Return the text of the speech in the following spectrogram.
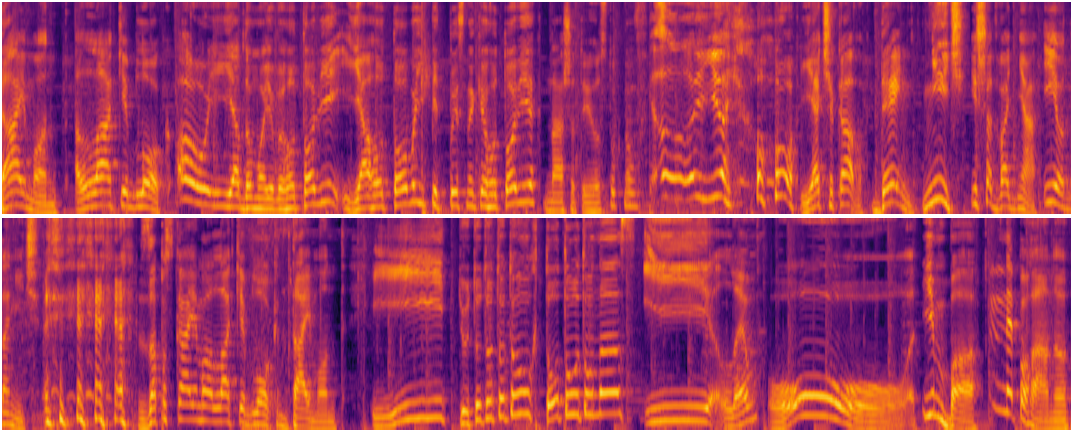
Diamond, Lucky Block. Ой, я думаю, ви готові. Я готовий. Підписники готові. Нащо ти його стукнув? Ой-ой, хо-хо. Я чекав. День, ніч і ще два дня. І одна ніч. Запускаємо Lucky Block Diamond. І. Ту-ту-ту-ту-ту. Хто тут у нас? І. Лев. О, імба. Непогано.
